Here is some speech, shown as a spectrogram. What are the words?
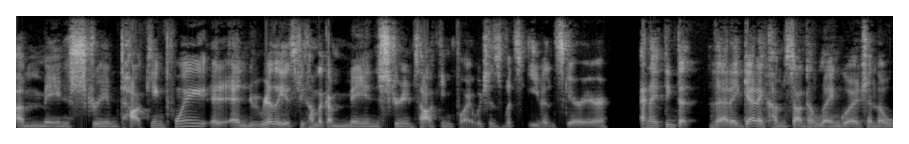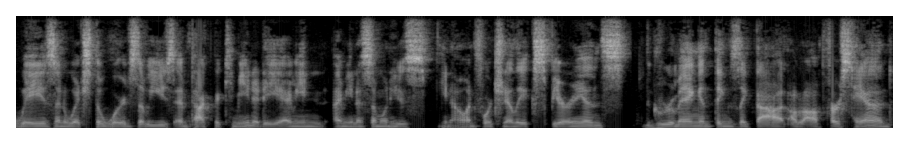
a mainstream talking point, and really it's become like a mainstream talking point, which is what's even scarier. And I think that that again, it comes down to language and the ways in which the words that we use impact the community. I mean, I mean, as someone who's you know unfortunately experienced grooming and things like that on, on firsthand,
